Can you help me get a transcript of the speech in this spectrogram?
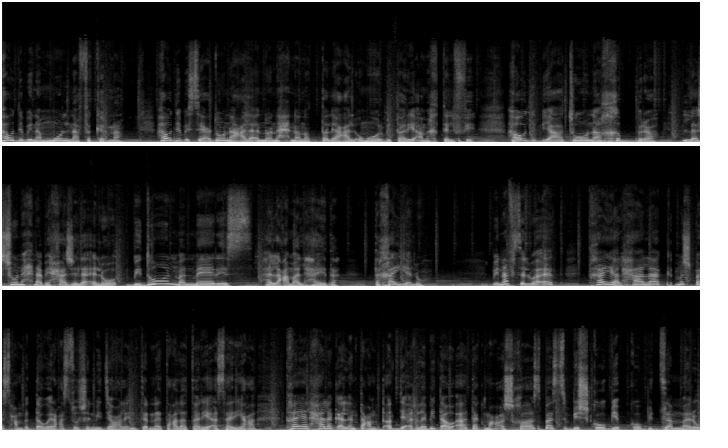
هودي بنمولنا فكرنا. هودي بيساعدونا على إنه نحن نطلع على الأمور بطريقة مختلفة. هودي بيعطونا خبرة لشو نحن بحاجة لإله بدون ما نمارس هالعمل هيدا. تخيلوا. بنفس الوقت تخيل حالك مش بس عم بتدور على ال social media وعلى الإنترنت على طريقة سريعة. تخيل حالك قال أنت عم تقضي أغلبية أوقاتك مع أشخاص بس بيشكوا وبيبكوا وبيتذمروا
